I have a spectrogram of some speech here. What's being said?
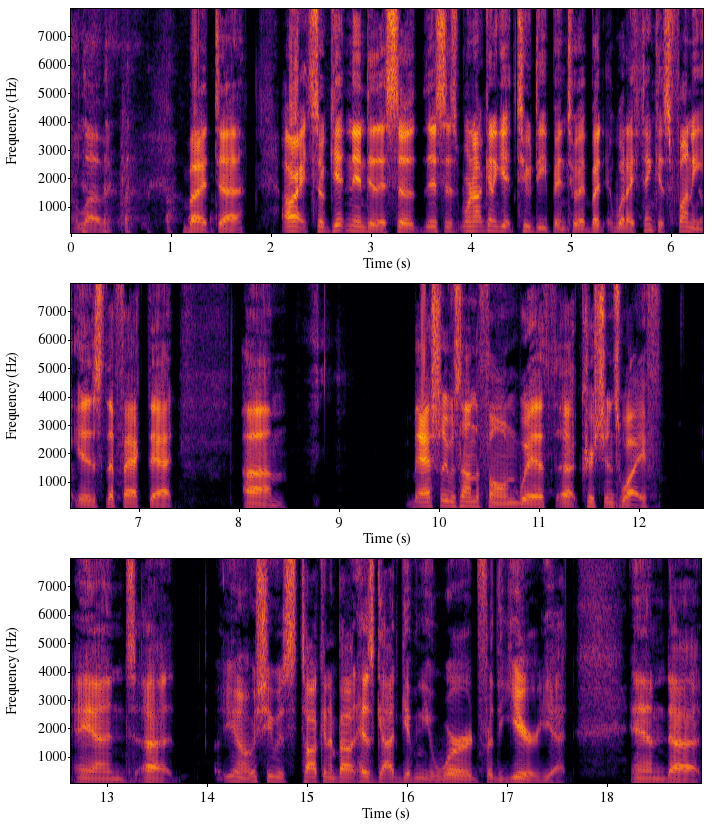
I love it. but uh, all right, so getting into this, so this is we're not going to get too deep into it, but what I think is funny yeah. is the fact that um, Ashley was on the phone with uh, Christian's wife, and uh, you know she was talking about has God given you a word for the year yet? And uh,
